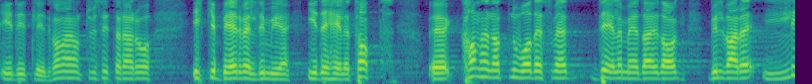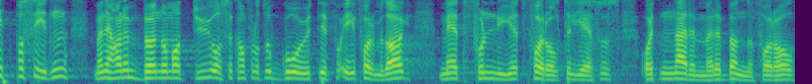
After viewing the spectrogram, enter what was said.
i ditt liv. Det kan hende at du sitter her og ikke ber veldig mye i det hele tatt. Eh, kan hende at noe av det som jeg deler med deg i dag, vil være litt på siden, men jeg har en bønn om at du også kan få lov til å gå ut i, i formiddag med et fornyet forhold til Jesus og et nærmere bønneforhold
